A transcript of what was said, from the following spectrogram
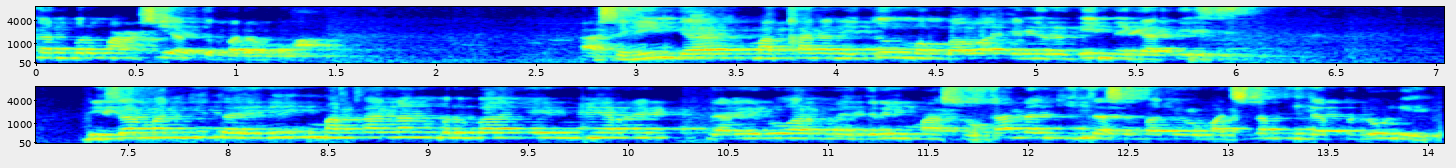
akan bermaksiat kepada Allah. Nah, sehingga makanan itu membawa energi negatif. Di zaman kita ini makanan berbagai merek dari luar negeri masuk. Kadang kita sebagai umat Islam tidak peduli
